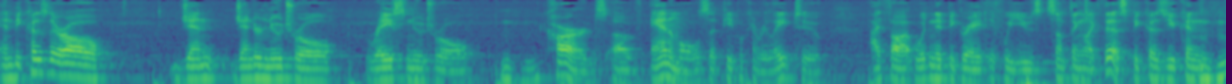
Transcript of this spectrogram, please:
and because they're all gen- gender neutral race neutral mm-hmm. cards of animals that people can relate to i thought wouldn't it be great if we used something like this because you can mm-hmm.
